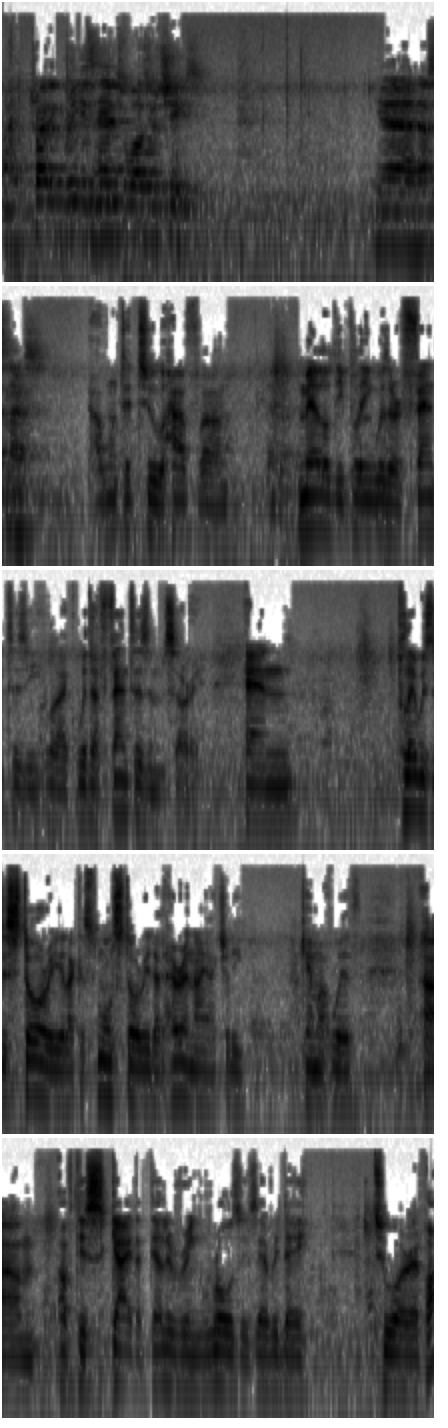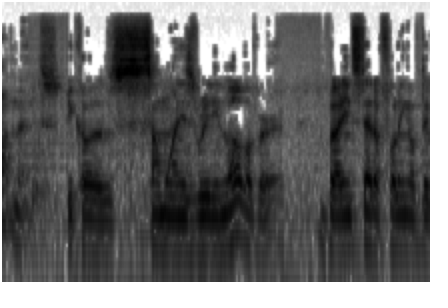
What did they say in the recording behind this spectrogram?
Alright, try to bring his hand towards your cheeks. Yeah, that's nice. I wanted to have um, melody playing with her fantasy, like with her phantasm, sorry, and play with the story, like a small story that her and I actually came up with um, of this guy that delivering roses every day to her apartment because someone is really in love of her. But instead of falling of the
